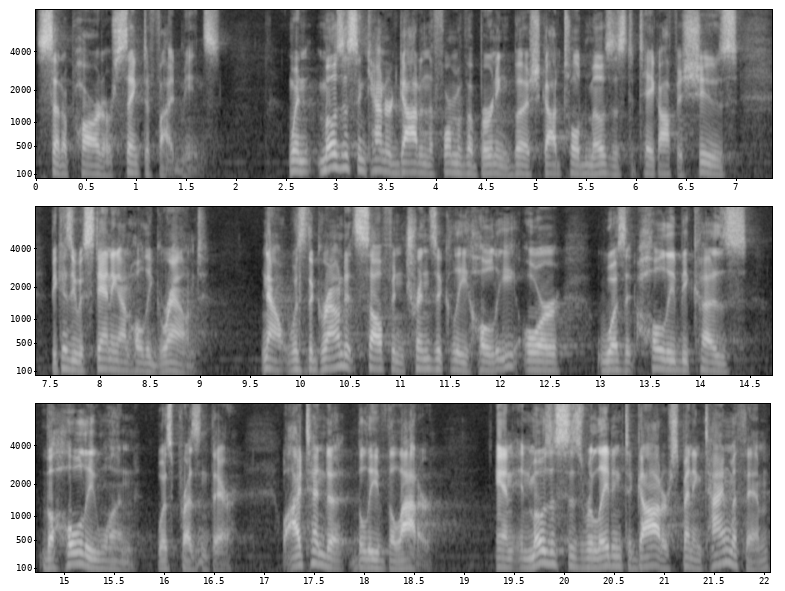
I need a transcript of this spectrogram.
set apart or sanctified means. When Moses encountered God in the form of a burning bush, God told Moses to take off his shoes because he was standing on holy ground. Now, was the ground itself intrinsically holy, or was it holy because the Holy One was present there? Well, I tend to believe the latter. And in Moses' relating to God or spending time with Him,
